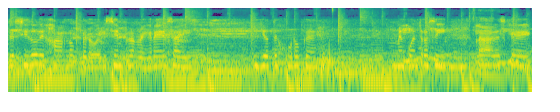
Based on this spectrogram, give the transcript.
Decido dejarlo, pero él siempre regresa y y yo te juro que me encuentro así. Cada vez que,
